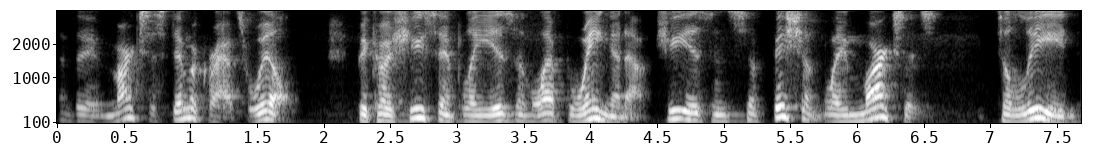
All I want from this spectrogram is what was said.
the Marxist Democrats will, because she simply isn't left wing enough. She isn't sufficiently Marxist to lead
